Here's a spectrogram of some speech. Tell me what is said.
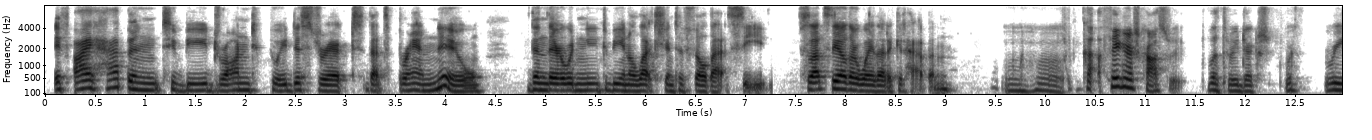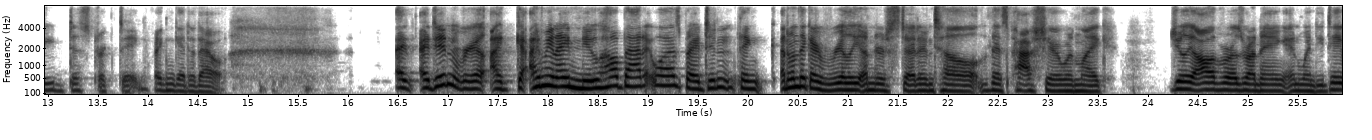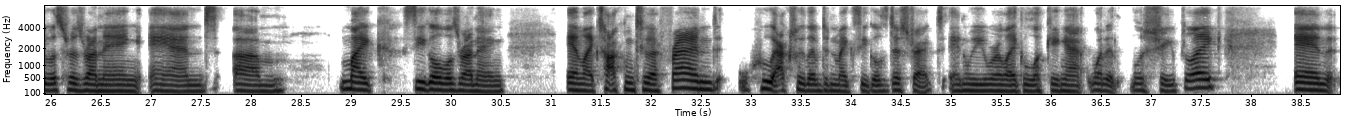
If I happen to be drawn to a district that's brand new, then there would need to be an election to fill that seat. So that's the other way that it could happen. Mm-hmm. Fingers crossed with- redistricting, if I can get it out. I, I didn't real I I mean I knew how bad it was, but I didn't think I don't think I really understood until this past year when like Julie Oliver was running and Wendy Davis was running and um Mike Siegel was running and like talking to a friend who actually lived in Mike Siegel's district and we were like looking at what it was shaped like. And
